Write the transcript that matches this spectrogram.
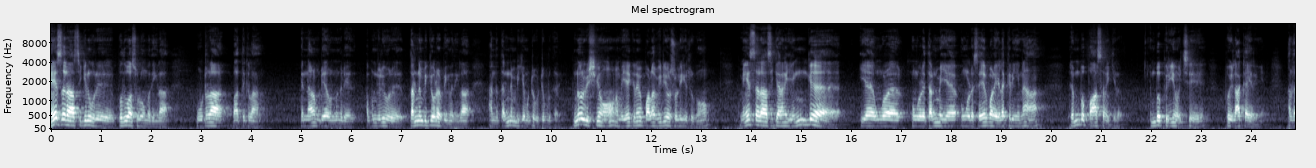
மேச ராசிக்குன்னு ஒரு பொதுவாக சொல்லுவோம் பார்த்தீங்களா உடரா பார்த்துக்கலாம் என்னால் முடியாது ஒன்றும் கிடையாது. அப்படின்னு சொல்லி ஒரு தன்னம்பிக்கையோடு இருப்பீங்க பார்த்தீங்களா அந்த தன்னம்பிக்கை மட்டும் விட்டு கொடுக்காது இன்னொரு விஷயம் நம்ம ஏற்கனவே பல வீடியோ சொல்லிக்கிட்டு இருக்கோம். மேச ராசிக்காரங்க எங்கே உங்களை உங்களுடைய தன்மையை உங்களுடைய செயல்பாடை இழக்கிறீங்கன்னா ரொம்ப பாசம் வைக்கிறது. ரொம்ப பிரியம் வச்சு போய் லாக் ஆகிடுறீங்க அந்த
